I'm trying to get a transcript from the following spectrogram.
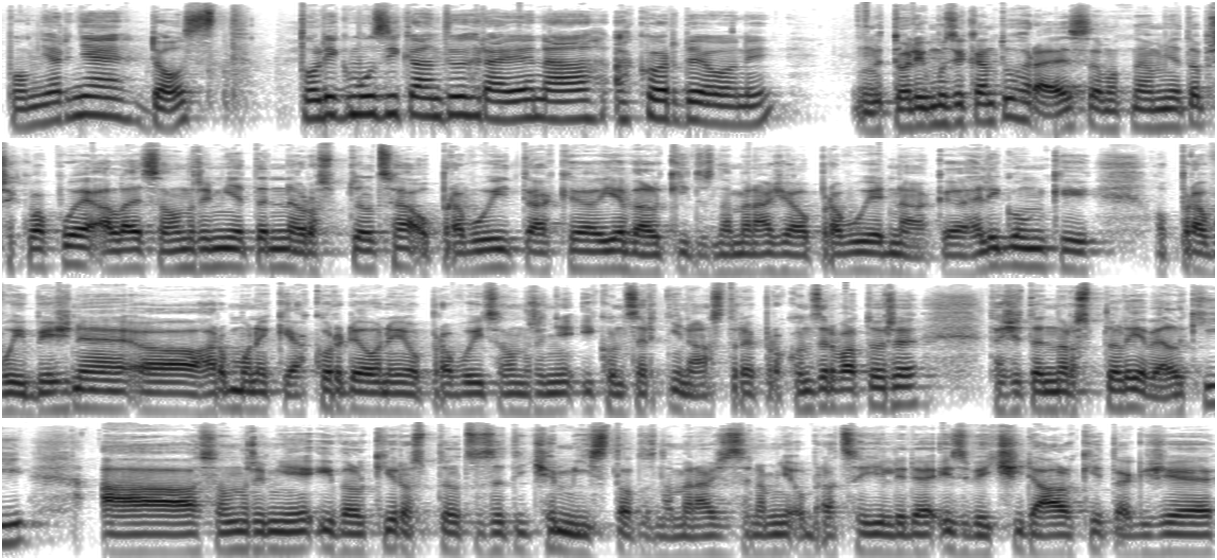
poměrně dost. Tolik muzikantů hraje na akordeony? Tolik muzikantů hraje, samotného mě to překvapuje, ale samozřejmě ten rozptyl, co já opravuji, tak je velký. To znamená, že já opravuji jednak heligonky, opravuji běžné eh, harmoniky, akordeony, opravuji samozřejmě i koncertní nástroje pro konzervatoře, takže ten rozptyl je velký a samozřejmě je i velký rozptyl, co se týče místa. To znamená, že se na mě obracejí lidé i z větší dálky, takže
